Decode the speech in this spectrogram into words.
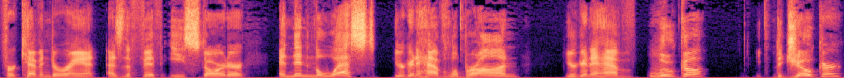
for Kevin Durant as the fifth East starter. And then in the West, you're going to have LeBron. You're going to have Luka, the Joker,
